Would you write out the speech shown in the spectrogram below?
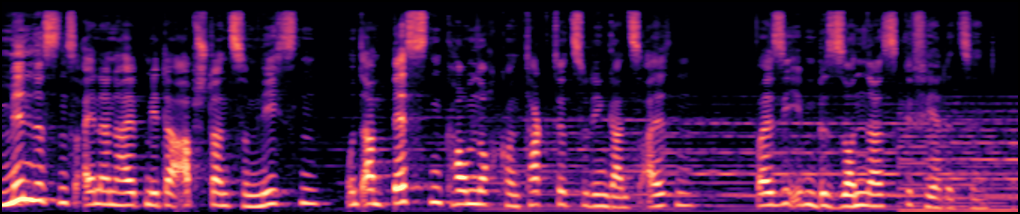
mindestens eineinhalb Meter Abstand zum nächsten und am besten kaum noch Kontakte zu den ganz Alten, weil sie eben besonders gefährdet sind.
